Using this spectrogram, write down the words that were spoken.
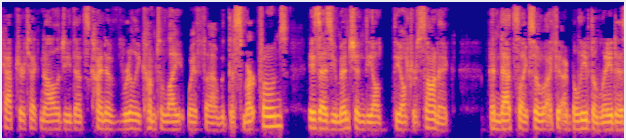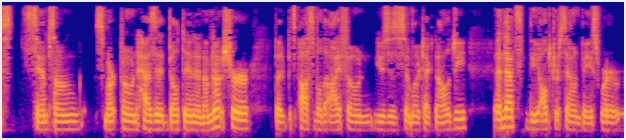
capture technology that's kind of really come to light with uh, with the smartphones is, as you mentioned, the the ultrasonic, and that's like so. I th- I believe the latest Samsung smartphone has it built in, and I'm not sure, but it's possible the iPhone uses similar technology, and that's the ultrasound base where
